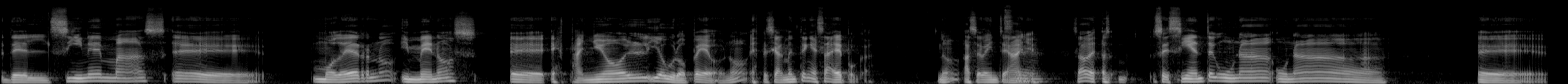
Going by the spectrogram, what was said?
del cine más moderno y menos eh, español y europeo, ¿no? Especialmente en esa época, ¿no? Hace 20 años. ¿Sabes? Se siente una, una, eh,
